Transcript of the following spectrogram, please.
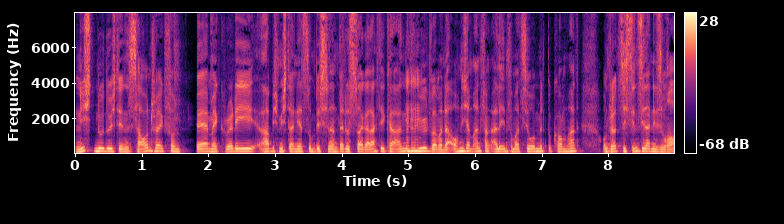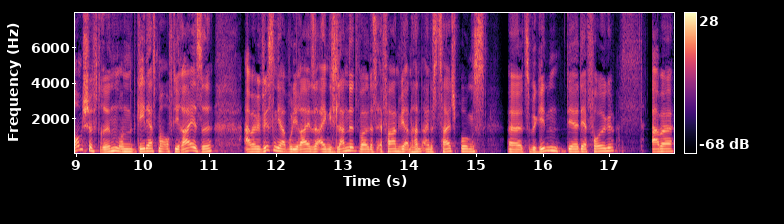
Nicht nur durch den Soundtrack von Bear McCready habe ich mich dann jetzt so ein bisschen an Battlestar Galactica angefühlt, weil man da auch nicht am Anfang alle Informationen mitbekommen hat. Und plötzlich sind sie dann in diesem Raumschiff drin und gehen erstmal auf die Reise. Aber wir wissen ja, wo die Reise eigentlich landet, weil das erfahren wir anhand eines Zeitsprungs äh, zu Beginn der, der Folge. Aber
